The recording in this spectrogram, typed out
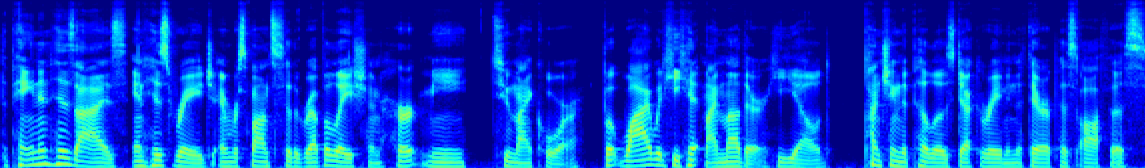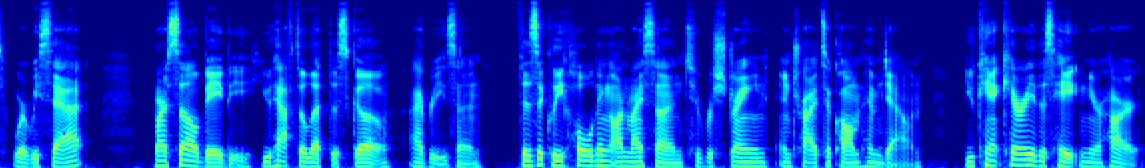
The pain in his eyes and his rage in response to the revelation hurt me to my core. But why would he hit my mother? he yelled, punching the pillows decorating the therapist's office where we sat. Marcel, baby, you have to let this go, I reasoned, physically holding on my son to restrain and try to calm him down. You can't carry this hate in your heart.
